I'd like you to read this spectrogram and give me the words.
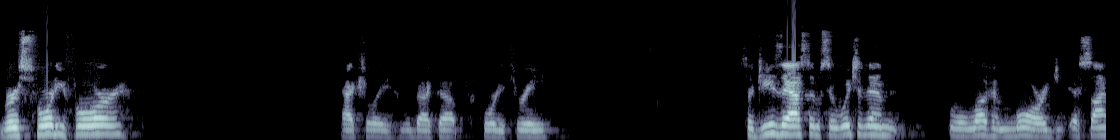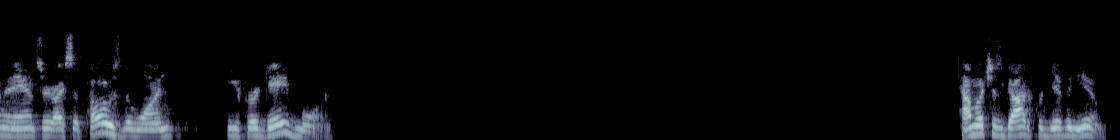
Verse 44, actually, me back up, 43. So Jesus asked him, So which of them will love him more? Uh, Simon answered, I suppose the one he forgave more. How much has God forgiven you?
